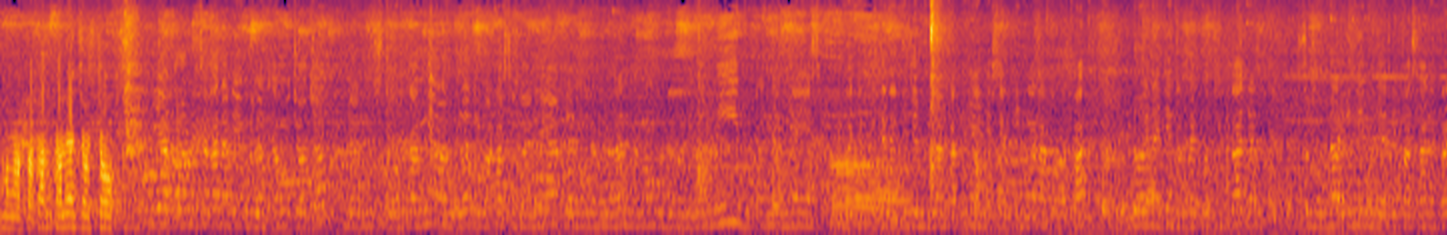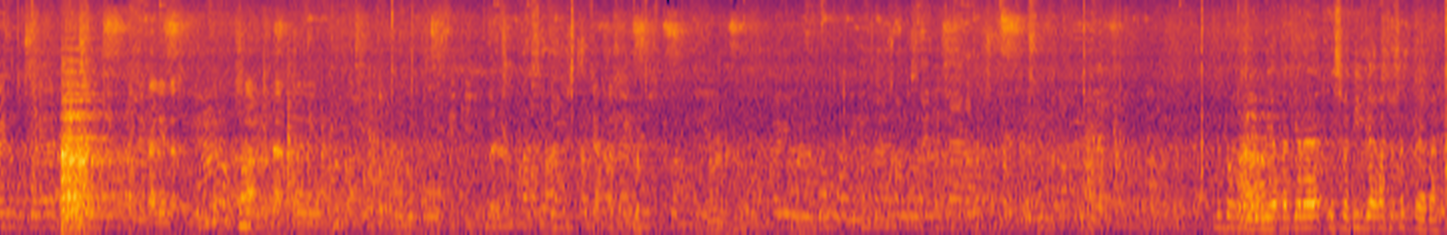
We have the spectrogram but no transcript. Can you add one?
mengatakan kalian cocok. ya kalau misalkan ada yang bilang kami cocok dan support kami alhamdulillah terima kasih banyak dan mudah-mudahan memang hubungan ini bukan hanya yang seperti banyak juga netizen bilang katanya hanya settingan atau apa doain aja yang terbaik buat kita dan semoga ini menjadi pasangan yang terakhir untuk saya dan. Tapi kalian sendiri kan selalu datang untuk support Untuk yang melihat akhirnya SP3 kasusnya seperti apa nih,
